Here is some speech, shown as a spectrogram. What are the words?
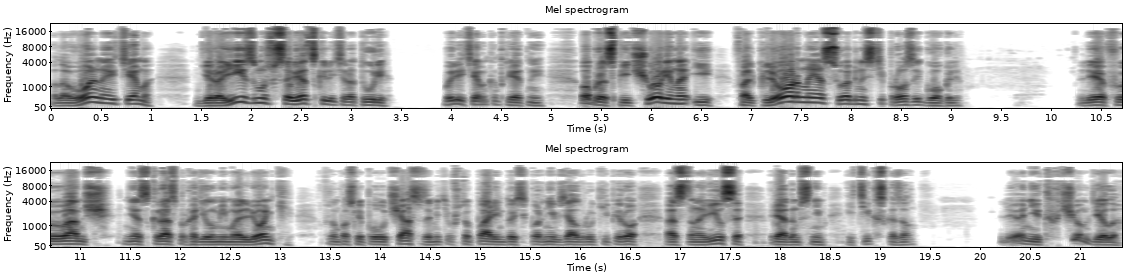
Была вольная тема — героизм в советской литературе. Были темы конкретные — образ Печорина и фольклорные особенности прозы Гоголя. Лев Иванович несколько раз проходил мимо Леньки, а потом после получаса, заметив, что парень до сих пор не взял в руки перо, остановился рядом с ним и тихо сказал. — Леонид, в чем дело?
